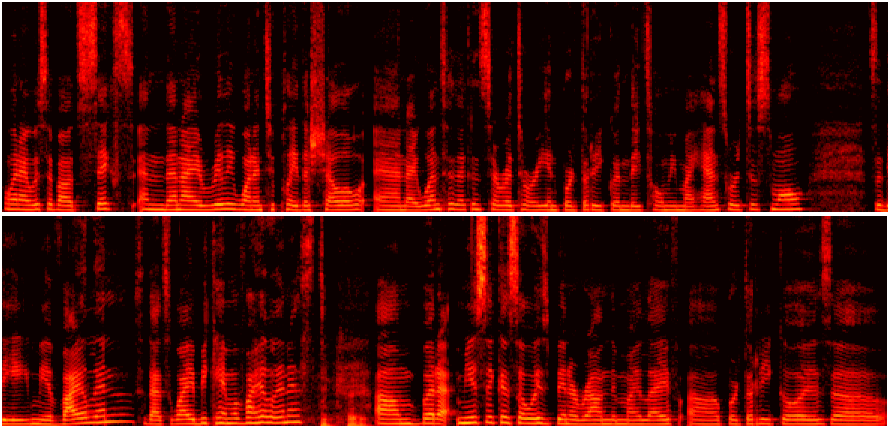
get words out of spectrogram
when I was about six. And then I really wanted to play the cello. And I went to the conservatory in Puerto Rico and they told me my hands were too small. So they gave me a violin. So that's why I became a violinist. Okay. Um, but uh, music has always been around in my life. Uh, Puerto Rico is a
